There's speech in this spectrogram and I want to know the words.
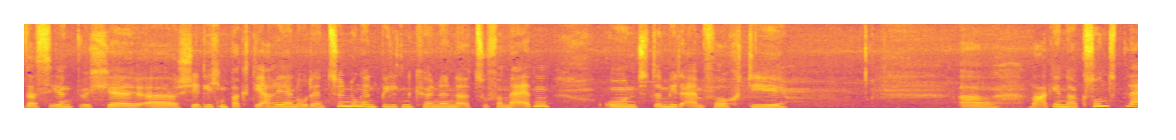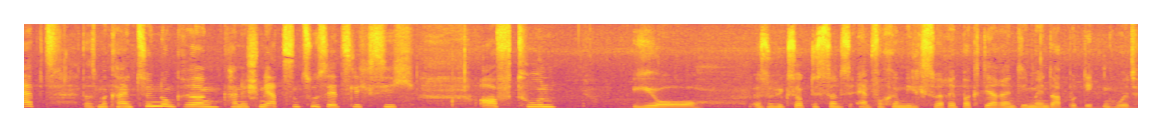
dass irgendwelche äh, schädlichen Bakterien oder Entzündungen bilden können, äh, zu vermeiden und damit einfach die äh, Vagina gesund bleibt, dass man keine Entzündung kriegen, keine Schmerzen zusätzlich sich auftun. Ja, also wie gesagt, das sind einfache Milchsäurebakterien, die man in der Apotheke holt.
